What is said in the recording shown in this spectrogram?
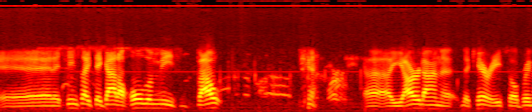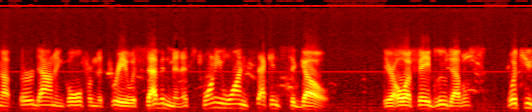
and it seems like they got a hold of him. He's about uh, a yard on the, the carry, so bring up third down and goal from the three with seven minutes, 21 seconds to go. Your OFA Blue Devils, what you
